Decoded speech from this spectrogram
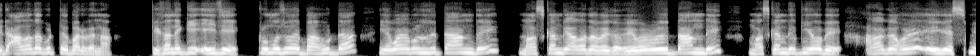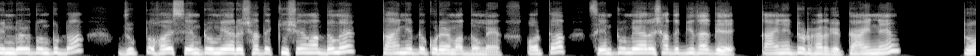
এটা আলাদা করতে পারবে না। এখানে কি এই যে ক্রোমোজোমের বাহুটা, এবার যদি টান দেই, মাঝখান দিয়ে আলাদা হয়ে যাবে। এবার যদি টান দেই, মাঝখান দিয়ে কি হবে? আলাদা হয়ে এই যে স্পিন্ডল তন্তুটা যুক্ত হয় সেন্ট্রোমিয়ারের সাথে কিসের মাধ্যমে? কাইনেটোকোরের মাধ্যমে। অর্থাৎ সেন্ট্রোমিয়ারের সাথে কি থাকে? কাইনেটোর থাকে। কাইনে তো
